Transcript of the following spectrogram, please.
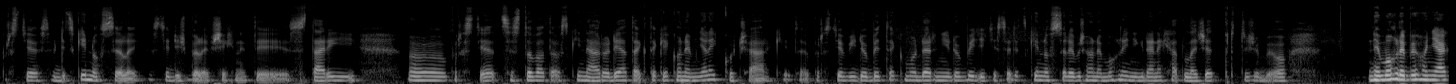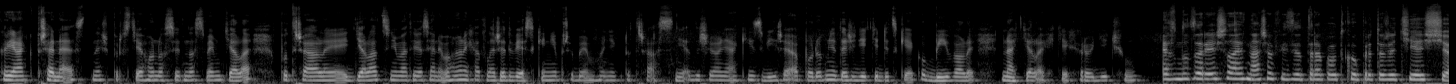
prostě se vždycky nosili, prostě když byly všechny ty starý eh, prostě cestovatelský národy a tak, tak jako neměli kočárky, to je prostě výdobytek moderní doby, děti se vždycky nosily, protože ho nemohli nikde nechat ležet, protože by ho nemohli by ho nějak jinak přenést, než prostě ho nosit na svém těle. Potřebovali dělat s nimi ty věci a nemohli nechat ležet v jeskyni, protože by jim ho někdo třeba sněd, že jo, nějaký zvíře a podobně. Takže děti vždycky jako bývaly na tělech těch rodičů. Já jsem toto riešila i s našou fyzioterapeutkou, protože tiež uh,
